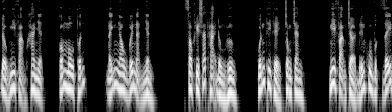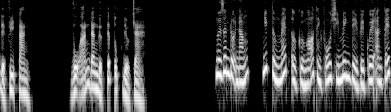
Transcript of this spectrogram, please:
đầu nghi phạm khai nhận có mâu thuẫn, đánh nhau với nạn nhân. Sau khi sát hại đồng hương, quấn thi thể trong chăn, nghi phạm trở đến khu vực dãy để phi tang. Vụ án đang được tiếp tục điều tra. Người dân đội nắng nhích từng mét ở cửa ngõ thành phố Hồ Chí Minh để về quê ăn Tết.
